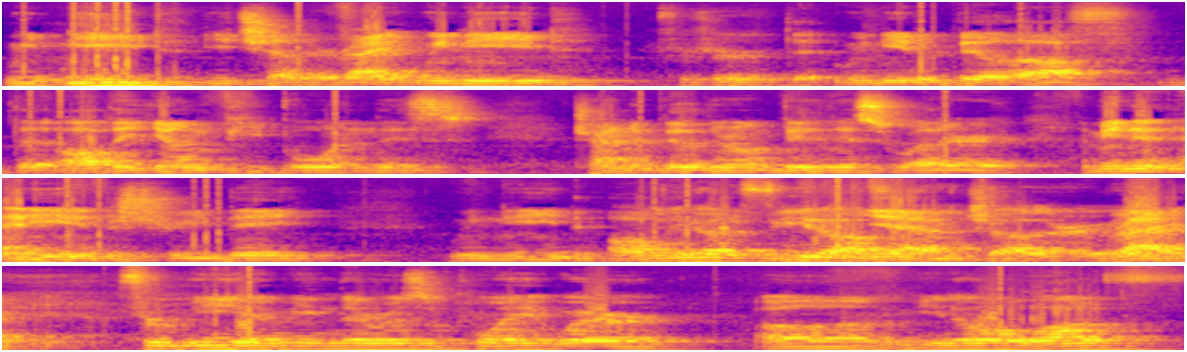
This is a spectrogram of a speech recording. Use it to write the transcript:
we need each other right we need for sure. that we need to build off the all the young people in this trying to build their own business whether I mean in any industry they we need all. You got to feed off yeah, of each other. I mean, right. For me, I mean, there was a point where, um, you know, a lot of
